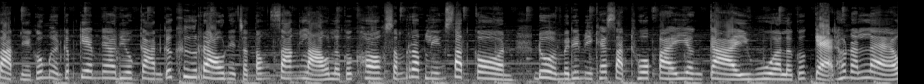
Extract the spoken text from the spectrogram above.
สัตว์เนี่ยก็เหมือนกับเกมแนวเดียวกัน ก็คือเราเนี่ยจะต้องสร้างเล้าแล้วก็คอกสำหรับเลี้ยงสัตว์ก่อนโดยไม่ได้มีแค่สัตว์ทั่วไปอย่างไก่วัวแล้วก็แกะเท่านั้นแล้ว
